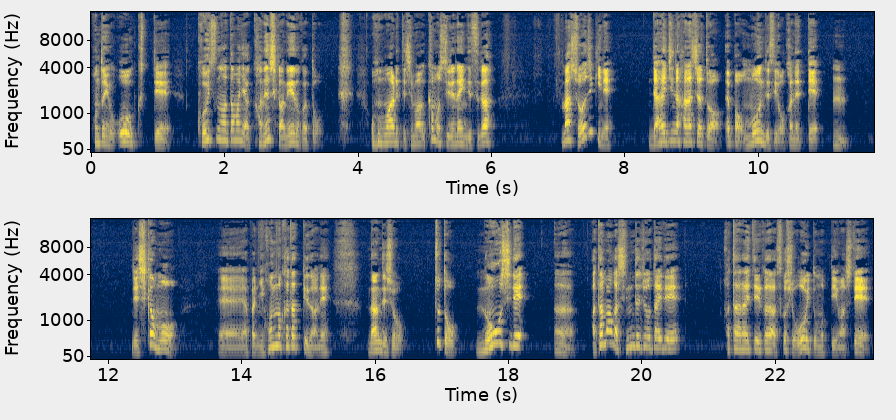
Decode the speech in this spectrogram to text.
本当に多くてこいつの頭には金しかねえのかと 思われてしまうかもしれないんですがまあ正直ね大事な話だとはやっぱ思うんですよお金って。うん。でしかも、えー、やっぱ日本の方っていうのはね何でしょうちょっと脳死で、うん、頭が死んだ状態で働いている方が少し多いと思っていまして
